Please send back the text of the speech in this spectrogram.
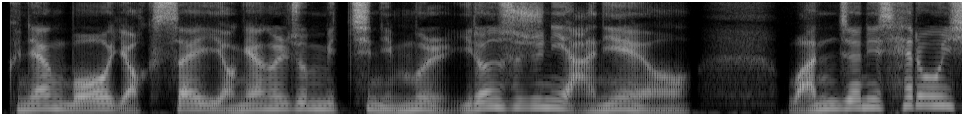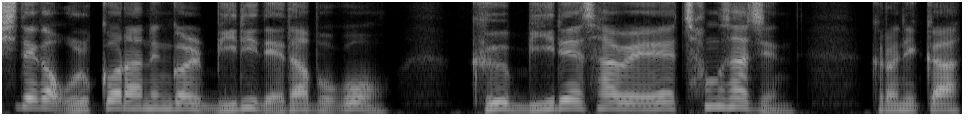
그냥 뭐 역사에 영향을 좀 미친 인물 이런 수준이 아니에요. 완전히 새로운 시대가 올 거라는 걸 미리 내다보고 그 미래 사회의 청사진, 그러니까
